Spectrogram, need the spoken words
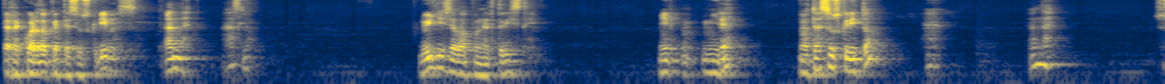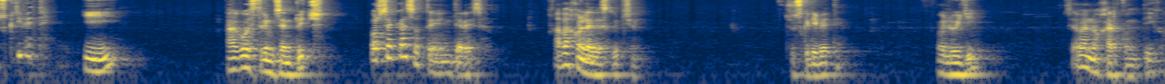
te recuerdo que te suscribas. Anda, hazlo. Luigi se va a poner triste. Mira, mira, ¿no te has suscrito? Anda, suscríbete. Y hago streams en Twitch, por si acaso te interesa. Abajo en la descripción. Suscríbete. O Luigi se va a enojar contigo.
